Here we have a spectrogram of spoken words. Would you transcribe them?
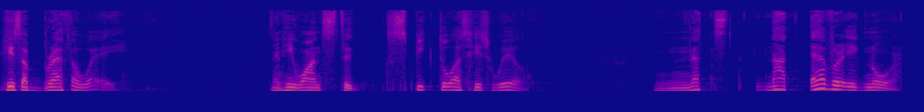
He's a breath away. And he wants to speak to us his will. Let's not ever ignore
